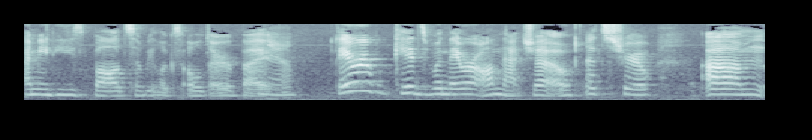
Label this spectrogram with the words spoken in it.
I mean, he's bald, so he looks older, but Yeah. they were kids when they were on that show. That's true. Um,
